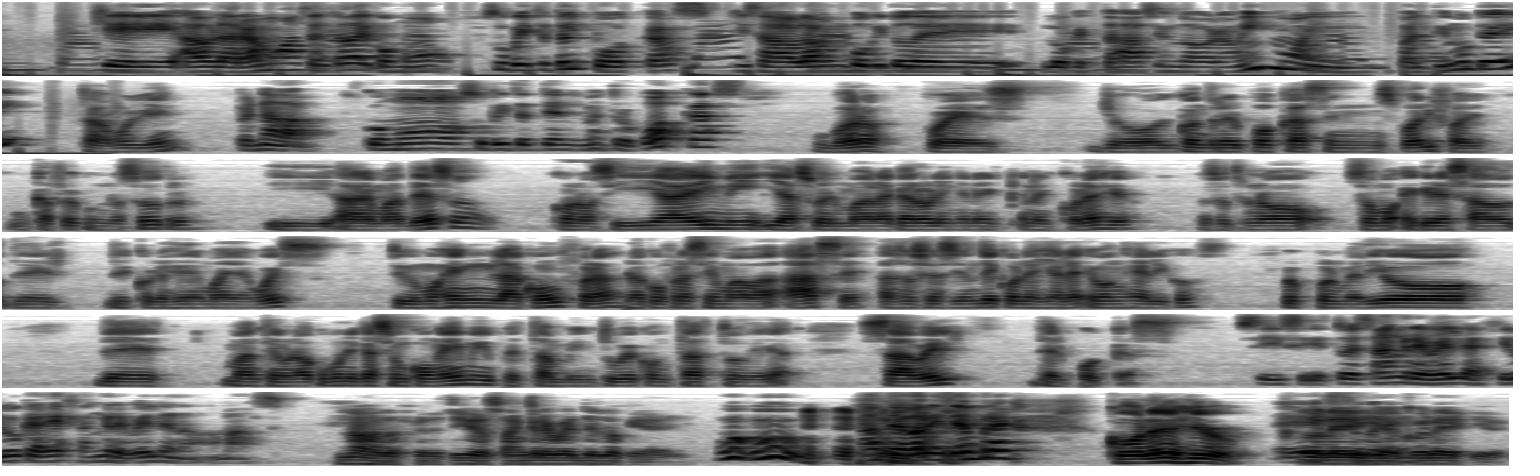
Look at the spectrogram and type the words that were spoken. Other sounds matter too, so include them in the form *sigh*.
que habláramos acerca de cómo supiste del podcast. Quizás hablar un poquito de lo que estás haciendo ahora mismo y partimos de ahí. Está muy bien. Pues nada, ¿cómo supiste de nuestro podcast? Bueno, pues yo encontré el podcast en Spotify, Un Café con Nosotros. Y además de eso, conocí a Amy y a su hermana Caroline en el, en el colegio. Nosotros no somos egresados del, del colegio de Mayagüez. Estuvimos en la confra, la confra se llamaba ACE, Asociación de Colegiales Evangélicos. Pues por medio de mantener una comunicación con Amy, pues también tuve contacto de saber del podcast. Sí, sí, esto es sangre verde. Aquí lo que hay es sangre verde nada más. No, definitivo, sangre verde es lo que hay. Uh Ante ahora y siempre. Colegio. Eso colegio, colegio.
